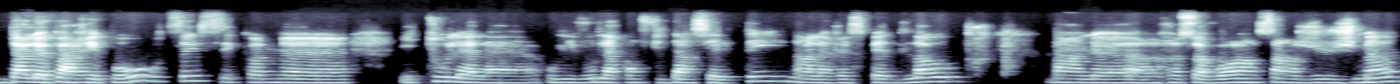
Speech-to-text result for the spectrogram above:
dans le par et pour, tu sais, c'est comme euh, et tout la, au niveau de la confidentialité, dans le respect de l'autre, dans le recevoir sans jugement,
